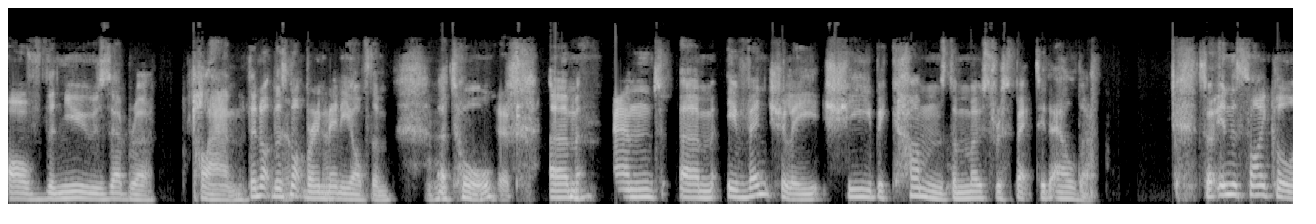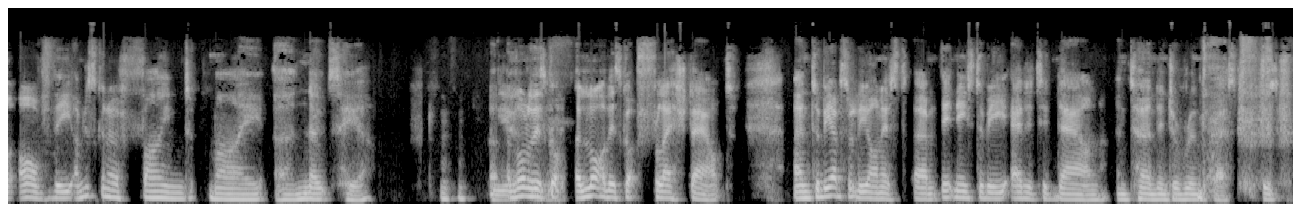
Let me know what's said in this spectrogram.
of the new zebra clan. They're not. There's yeah, not very yeah. many of them mm-hmm. at all. Yes. Um, mm-hmm. and um, eventually, she becomes the most respected elder. So, in the cycle of the, I'm just going to find my uh, notes here. Yeah. A lot of this got a lot of this got fleshed out, and to be absolutely honest, um, it needs to be edited down and turned into RuneQuest, which is,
